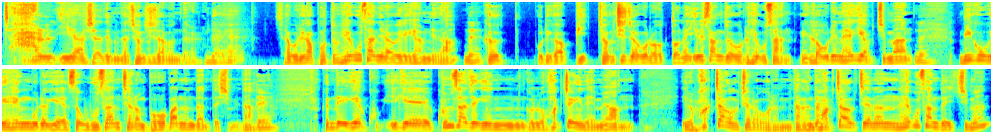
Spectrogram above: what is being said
잘 이해하셔야 됩니다. 정치자분들. 네. 자, 우리가 보통 해구산이라고 얘기합니다. 네. 그 우리가 비, 정치적으로 또는 일상적으로 해우산. 그러니까 네. 우리는 핵이 없지만 네. 미국의 핵무력에 의해서 우산처럼 보호받는다는 뜻입니다. 네. 근데 이게 이게 군사적인 걸로 확정이 되면 이걸 확장 억제라고 합니다. 근데 네. 확장 억제는 해구산도 있지만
